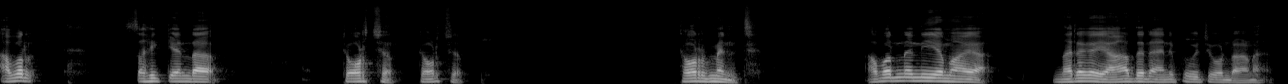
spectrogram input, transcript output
അവർ സഹിക്കേണ്ട ടോർച്ചർ ടോർച്ചർ ടോർമെന്റ് അവർണനീയമായ നരകയാതന അനുഭവിച്ചുകൊണ്ടാണ്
